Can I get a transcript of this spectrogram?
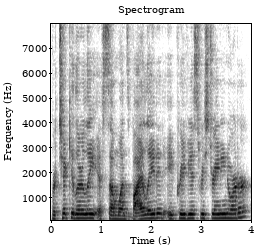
particularly if someone's violated a previous restraining order.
